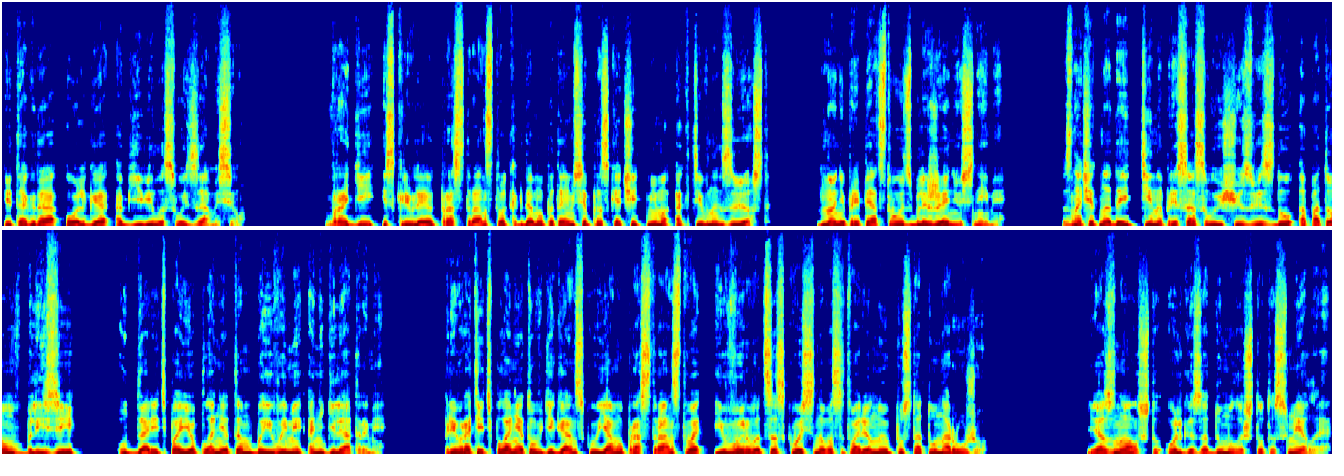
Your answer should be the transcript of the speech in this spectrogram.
И тогда Ольга объявила свой замысел. Враги искривляют пространство, когда мы пытаемся проскочить мимо активных звезд, но не препятствуют сближению с ними. Значит, надо идти на присасывающую звезду, а потом вблизи ударить по ее планетам боевыми аннигиляторами. Превратить планету в гигантскую яму пространства и вырваться сквозь новосотворенную пустоту наружу. Я знал, что Ольга задумала что-то смелое.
